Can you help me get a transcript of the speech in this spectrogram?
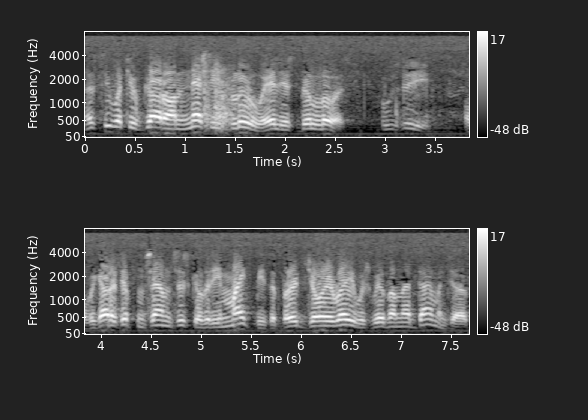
let's see what you've got on Nessie Blue, alias Bill Lewis. Who's he? Well, we got a tip from San Francisco that he might be the bird Joey Ray was with on that diamond job.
